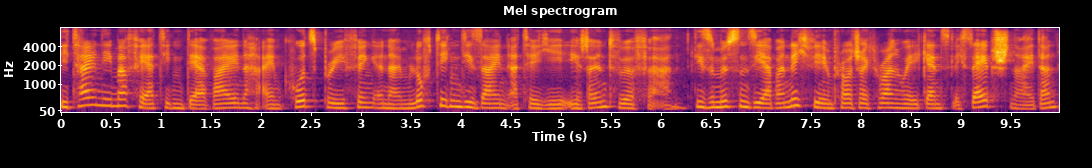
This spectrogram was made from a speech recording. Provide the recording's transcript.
Die Teilnehmer fertigen derweil nach einem Kurzbriefing in einem luftigen Designatelier ihre Entwürfe an. Diese müssen sie aber nicht wie in Project Runway gänzlich selbst schneidern,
